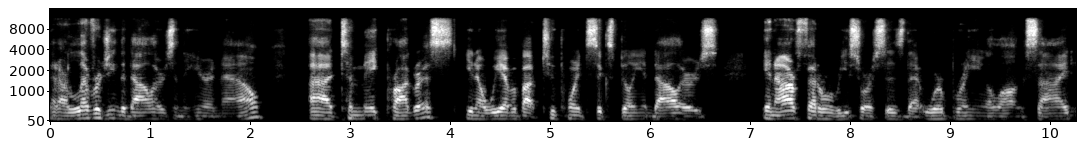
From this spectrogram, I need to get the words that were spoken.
that are leveraging the dollars in the here and now uh, to make progress. You know, we have about $2.6 billion in our federal resources that we're bringing alongside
